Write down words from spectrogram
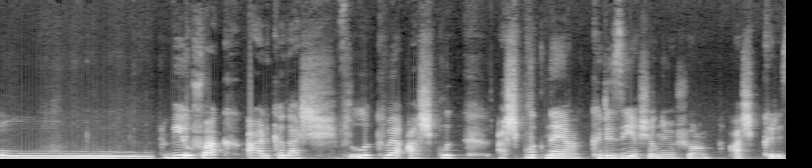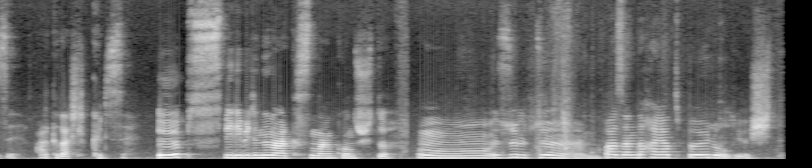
Oo. Bir ufak arkadaşlık ve aşklık, aşklık ne ya? Krizi yaşanıyor şu an. Aşk krizi, arkadaşlık krizi. Ups, biri birinin arkasından konuştu. Hmm, üzüldüm. Bazen de hayat böyle oluyor işte.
